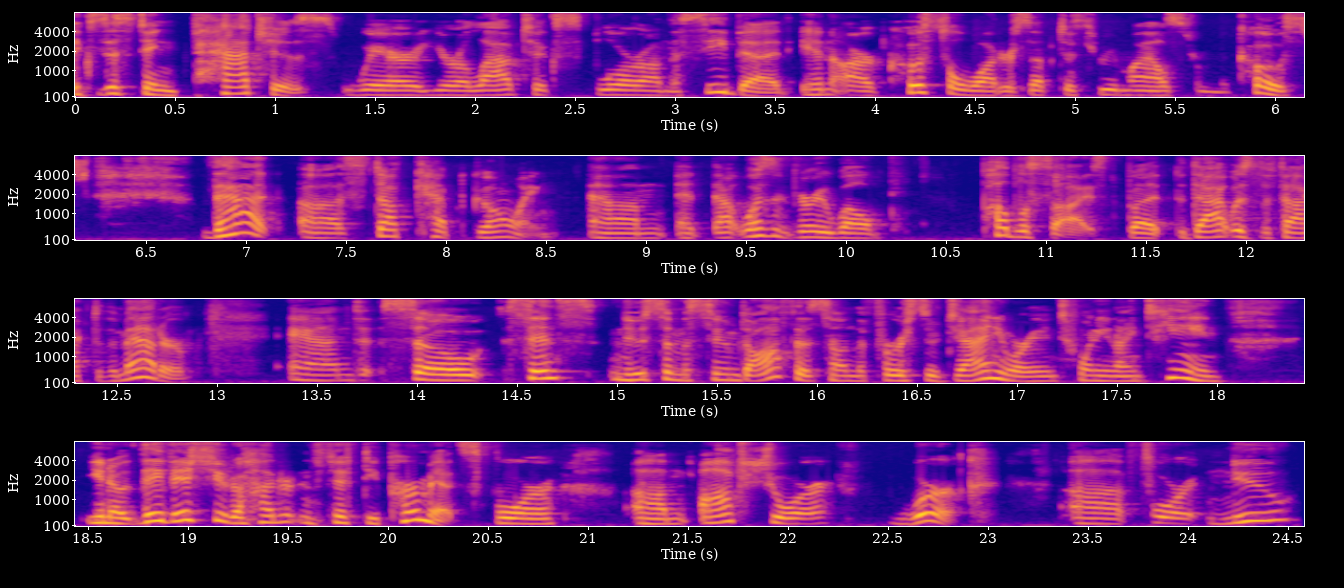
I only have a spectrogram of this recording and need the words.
existing patches where you're allowed to explore on the seabed in our coastal waters up to three miles from the coast, that uh, stuff kept going, um, and that wasn't very well publicized, but that was the fact of the matter. And so, since Newsom assumed office on the 1st of January in 2019, you know, they've issued 150 permits for um, offshore work uh, for new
